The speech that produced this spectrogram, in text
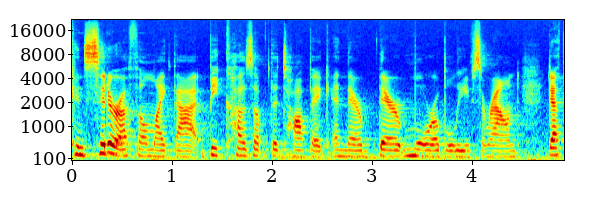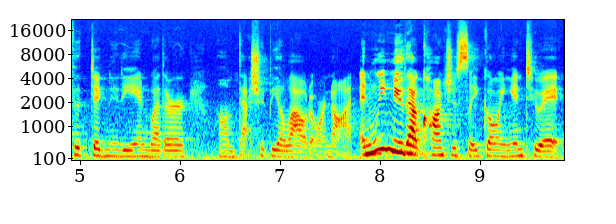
consider a film like that because of the topic and their their moral beliefs around death with dignity and whether um, that should be allowed or not. And we knew that consciously going into it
